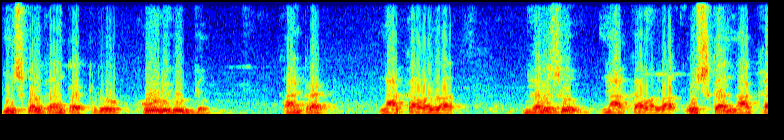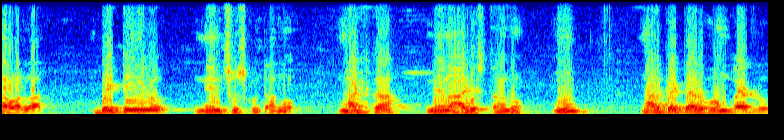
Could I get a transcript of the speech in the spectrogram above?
మున్సిపల్ కాంట్రాక్టర్లు కోడిగుడ్లు కాంట్రాక్ట్ నాకు కావాలా గరుసు నాకు కావాలా ఉసుక నాకు కావాలా బెట్టింగ్లు నేను చూసుకుంటాను మట్క నేను ఆడిస్తాను మార్కెట్ యార్డ్ హోమ్ గార్డులు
